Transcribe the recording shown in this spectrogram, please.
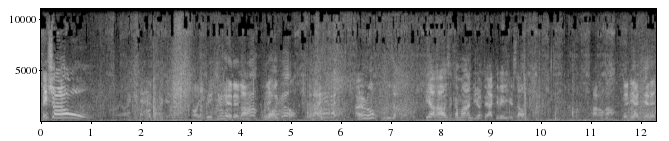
Hey, show! Oh, you, you hit it, huh? Way No. go. Did I hit it? I don't know. That, yeah, how does it come on? Do you have to activate it yourself? I don't know. Maybe I did it.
